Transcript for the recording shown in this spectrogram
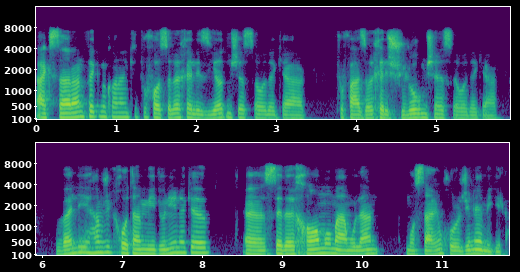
اکثرا فکر می‌کنن که تو فاصله خیلی زیاد میشه استفاده کرد تو فضای خیلی شلوغ میشه استفاده کرد. ولی همونجوری که خودم می‌دونی اینه که صدای خام و معمولا مستقیم خروجی نمی‌گیرن.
